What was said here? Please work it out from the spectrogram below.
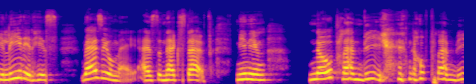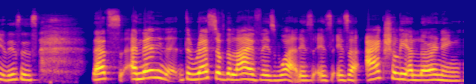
deleted his resume as the next step, meaning no plan B, no plan B. This is, that's, and then the rest of the life is what? Is, is, is a, actually a learning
